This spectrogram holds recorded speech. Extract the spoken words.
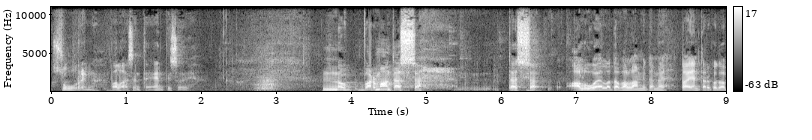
suurin valaisinten entisöijä? No varmaan tässä, tässä alueella tavallaan, mitä me, tai en tarkoita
